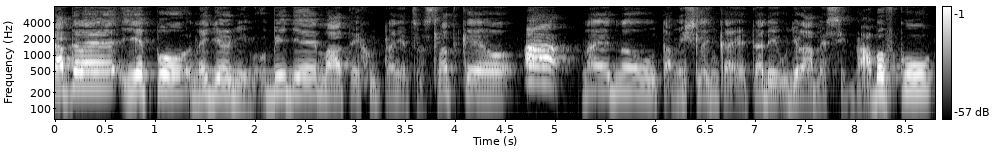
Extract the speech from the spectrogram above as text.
Přátelé, je po nedělním obědě, máte chuť na něco sladkého a najednou ta myšlenka je tady, uděláme si bábovku,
